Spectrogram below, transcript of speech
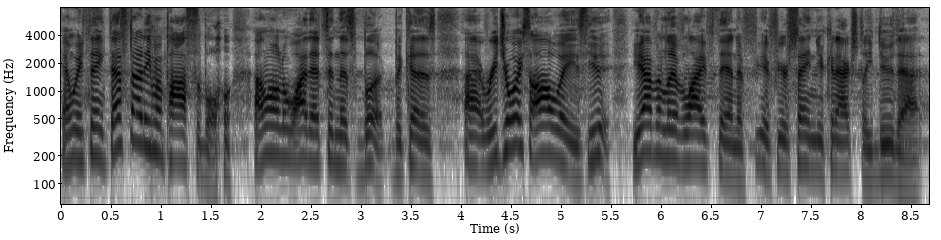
And we think that's not even possible. I don't know why that's in this book, because uh, rejoice always. You, you haven't lived life then if, if you're saying you can actually do that.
